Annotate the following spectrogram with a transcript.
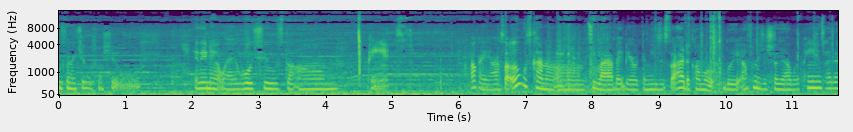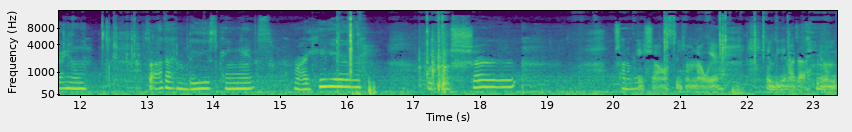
We're gonna choose some shoes. And then that way we'll choose the um pants. Okay, y'all. So it was kind of um too loud back there with the music, so I had to come up. But I'm gonna just show y'all what pants I got him. So I got him these pants right here with this shirt. I'm trying to make sure I don't see him nowhere. And then I got him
